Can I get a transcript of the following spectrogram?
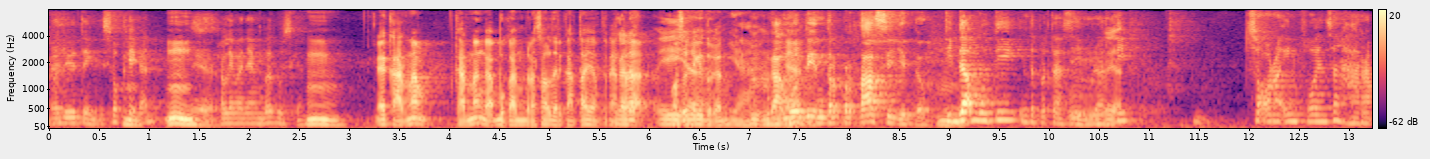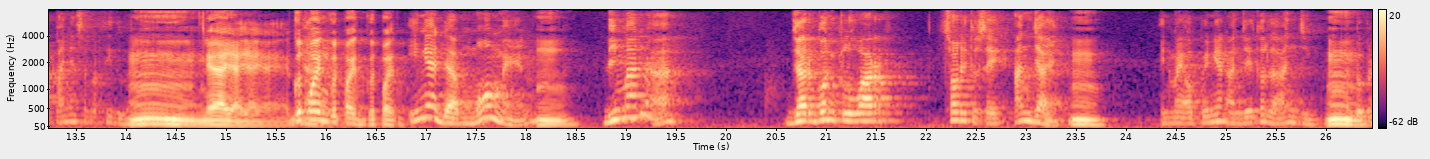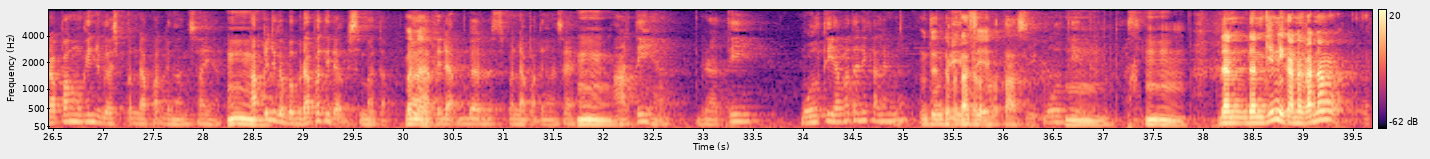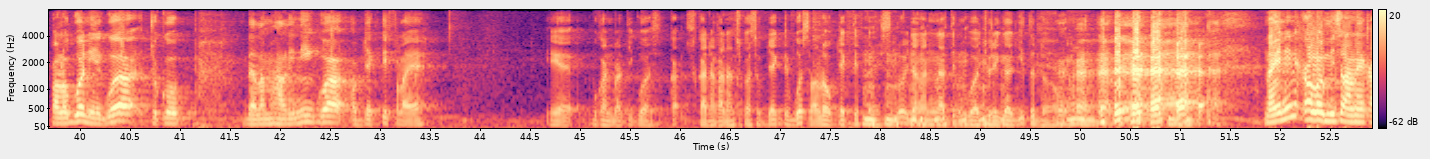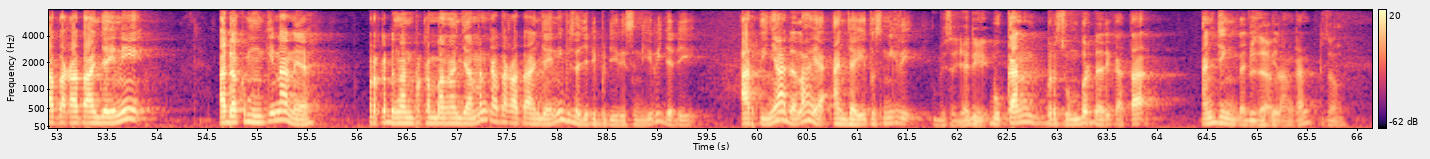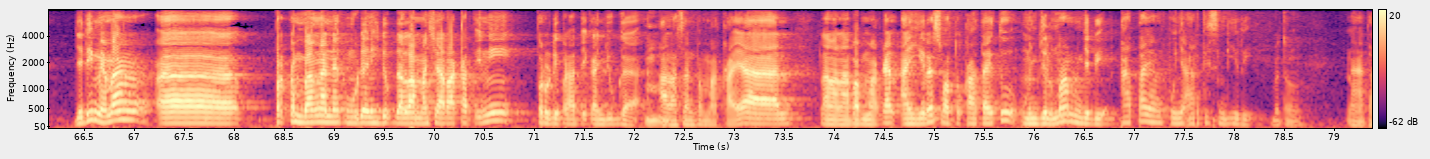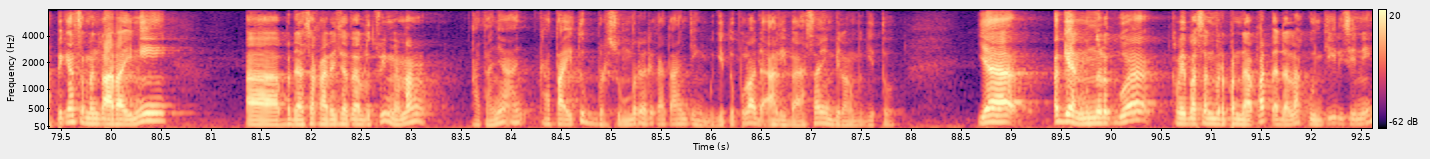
What do you think? It's okay kan? Hmm. Iya. Kalimat yang bagus kan? Hmm. Eh karena karena nggak bukan berasal dari kata yang ternyata ada- iya. maksudnya gitu kan. Iya. Nggak multi interpretasi gitu. Tidak multi interpretasi. Berarti Iya. Seorang influencer harapannya seperti itu kan? Hmm, ya ya ya ya. ya. Good point, good point, good point. Ini ada momen Hmm. di mana jargon keluar sorry to say anjay. Hmm. In my opinion anjay itu adalah anjing. Hmm. Dan beberapa mungkin juga sependapat dengan saya. Hmm. Tapi juga beberapa tidak bersependapat. Benar. eh, tidak bersependapat dengan saya. Hmm. Artinya berarti multi apa tadi kalian bilang? Untuk interpretasi. ya. Interpretasi. Multi interpretasi. Hmm. Dan dan gini kadang-kadang kalau gue nih gue cukup dalam hal ini gue objektif lah ya. Ya bukan berarti gue kadang-kadang suka subjektif, gue selalu objektif guys. Lu jangan ngeliatin gue curiga gitu dong. nah ini nih kalau misalnya kata-kata anjay ini ada kemungkinan ya perke- dengan perkembangan zaman kata-kata anjay ini bisa jadi berdiri sendiri jadi artinya adalah ya anjay itu sendiri Bisa jadi. bukan bersumber dari kata anjing tadi Bisa. dibilang kan. Betul. Jadi memang eh, perkembangan yang kemudian hidup dalam masyarakat ini perlu diperhatikan juga alasan pemakaian, lama-lama pemakaian akhirnya suatu kata itu menjelma menjadi kata yang punya arti sendiri. Betul. Nah, tapi kan sementara ini eh, berdasarkan riset Lutfi memang katanya an- kata itu bersumber dari kata anjing. Begitu pula ada ahli bahasa yang bilang begitu. Ya, again menurut gua kebebasan berpendapat adalah kunci di sini.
